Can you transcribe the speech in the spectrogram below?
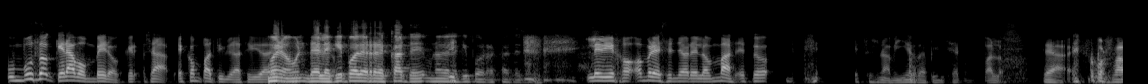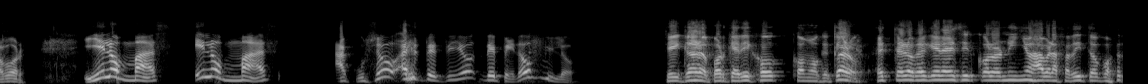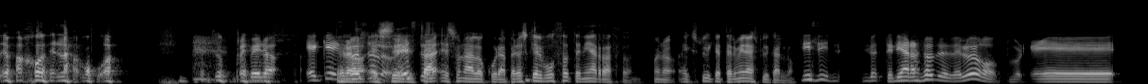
Un buzo que era bombero. que- o sea, es compatible la actividad. de Bueno, un- del equipo de rescate, uno del Sí. equipo de rescate. sí. Le dijo, hombre, señor Elon Musk, esto, esto es una mierda pinchar un palo. O sea, por favor. Y Elon Musk, Elon Musk acusó a este tío de pedófilo. Sí, claro, porque dijo como que, claro, este lo que quiere es ir con los niños abrazaditos por debajo del agua. Es Pero es que Pero no solo es, está- es una locura. Pero es que el buzo tenía razón. Bueno, explica, termina de explicarlo. Sí, sí, no- tenía razón desde luego. eh,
